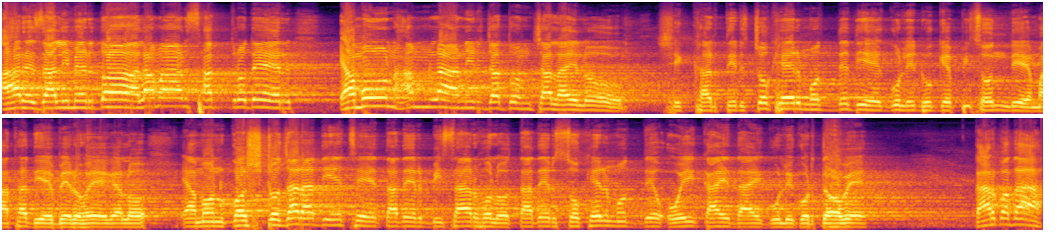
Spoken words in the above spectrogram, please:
আরে জালিমের দল আমার ছাত্রদের এমন হামলা নির্যাতন চালাইলো। শিক্ষার্থীর চোখের মধ্যে দিয়ে গুলি ঢুকে পিছন দিয়ে মাথা দিয়ে বের হয়ে গেল। এমন কষ্ট যারা দিয়েছে, তাদের বিচার হলো তাদের চোখের মধ্যে ওই কায়দায় গুলি করতে হবে। কার কথা?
